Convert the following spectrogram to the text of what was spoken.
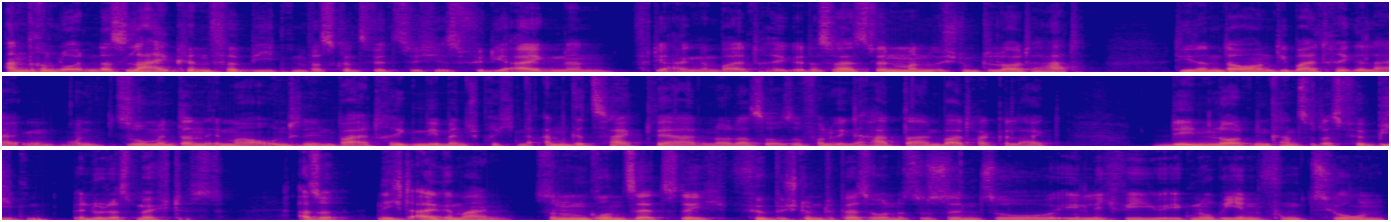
anderen Leuten das Liken verbieten, was ganz witzig ist für die eigenen, für die eigenen Beiträge. Das heißt, wenn man bestimmte Leute hat, die dann dauernd die Beiträge liken und somit dann immer unter den Beiträgen dementsprechend angezeigt werden oder so, so von wegen hat deinen Beitrag geliked, den Leuten kannst du das verbieten, wenn du das möchtest. Also nicht allgemein, sondern grundsätzlich für bestimmte Personen. Das sind so ähnlich wie Ignorieren-Funktionen,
